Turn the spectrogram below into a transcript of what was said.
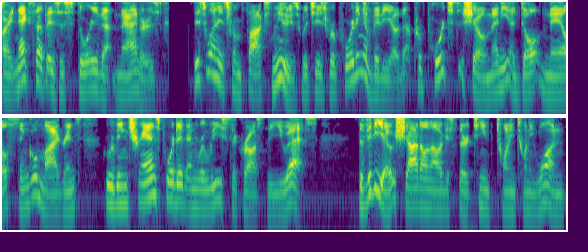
All right, next up is a story that matters. This one is from Fox News, which is reporting a video that purports to show many adult male single migrants who are being transported and released across the U.S. The video, shot on August 13, 2021,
